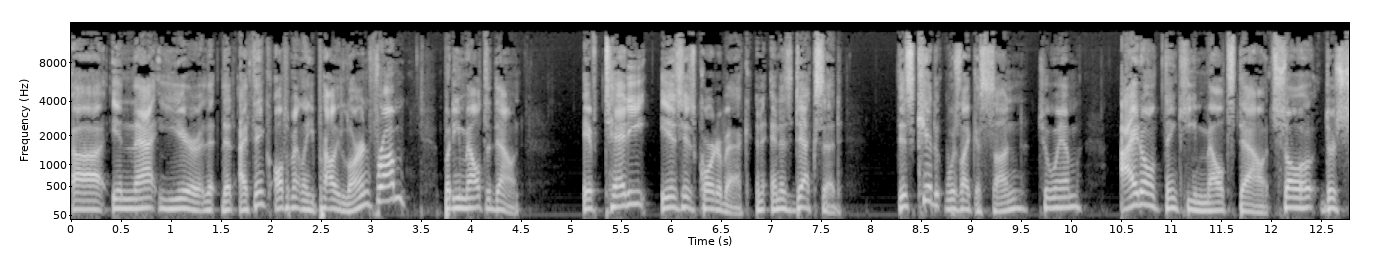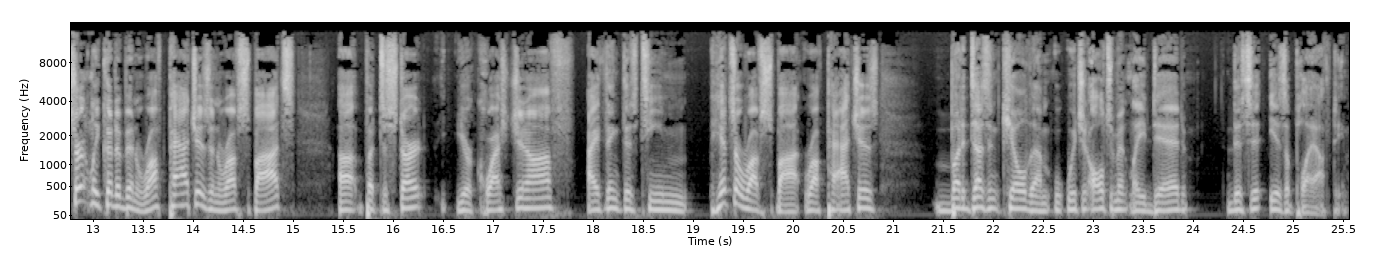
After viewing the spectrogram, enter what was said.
uh, in that year that, that I think ultimately he probably learned from, but he melted down. If Teddy is his quarterback, and, and as Dex said, this kid was like a son to him. I don't think he melts down. So there certainly could have been rough patches and rough spots. Uh, but to start your question off, I think this team hits a rough spot, rough patches, but it doesn't kill them, which it ultimately did. This is a playoff team.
